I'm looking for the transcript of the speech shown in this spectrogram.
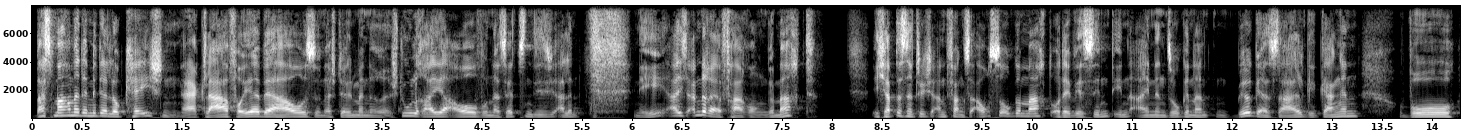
was machen wir denn mit der Location? Na klar, Feuerwehrhaus und da stellen wir eine Stuhlreihe auf und da setzen die sich alle. Nee, habe ich andere Erfahrungen gemacht. Ich habe das natürlich anfangs auch so gemacht oder wir sind in einen sogenannten Bürgersaal gegangen, wo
